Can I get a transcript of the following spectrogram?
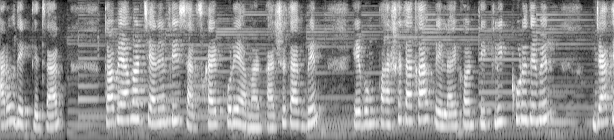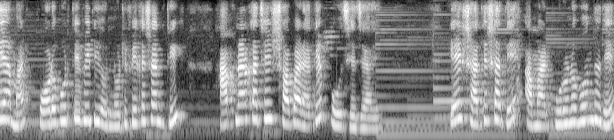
আরও দেখতে চান, তবে আমার চ্যানেলটি সাবস্ক্রাইব করে আমার পাশে থাকবেন এবং পাশে থাকা বেল আইকনটি ক্লিক করে দেবেন যাতে আমার পরবর্তী ভিডিওর নোটিফিকেশানটি আপনার কাছে সবার আগে পৌঁছে যায়। এর সাথে সাথে আমার পুরনো বন্ধুদের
